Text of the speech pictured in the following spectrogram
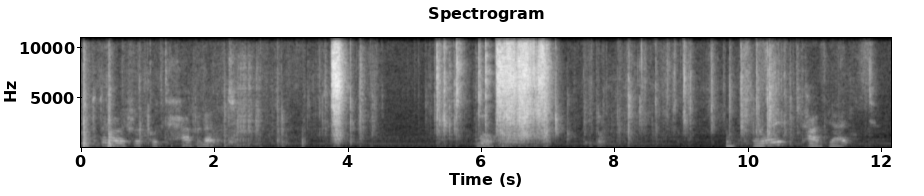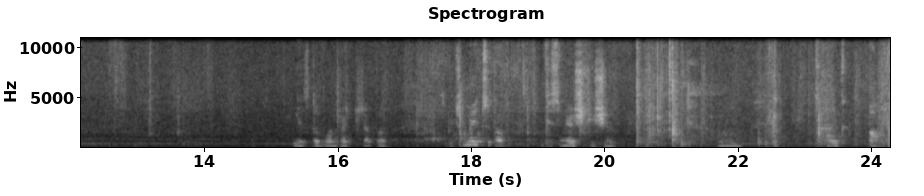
Tutaj mamy w środku tablet. Wow. To. Cały tablet. Jest to włączać trzeba. Zobaczymy, czy to zmieści się. Um, tak. O. O.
